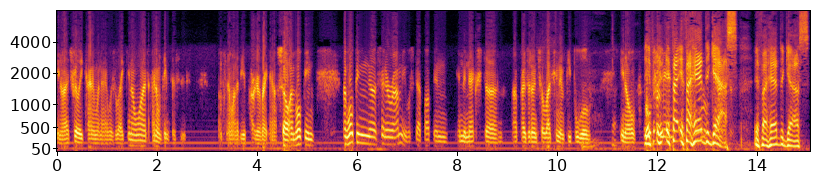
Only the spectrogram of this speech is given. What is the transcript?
You know, that's really kind of when I was like, you know what, I don't think this is something I want to be a part of right now. So I'm hoping. I'm hoping uh, Senator Romney will step up in in the next uh, uh, presidential election, and people will, you know, vote if, man if I if I had to guess, if I had to guess,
